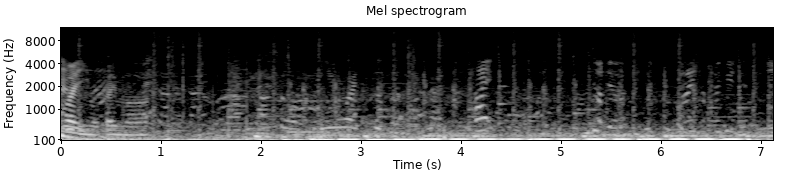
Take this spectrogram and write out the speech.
ワインを買い。ますはい。以上でよろしいですか。はい、800円ですね。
